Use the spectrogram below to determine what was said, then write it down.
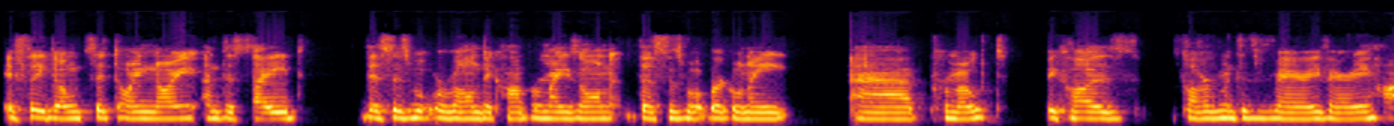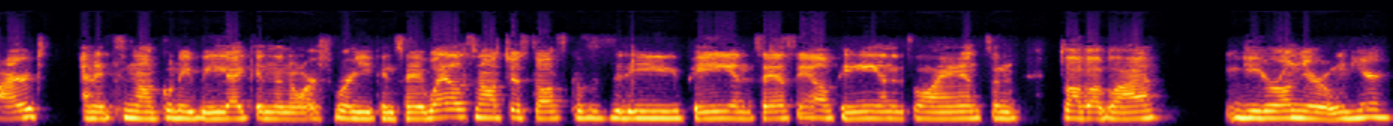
if they don't sit down now and decide this is what we're willing to compromise on, this is what we're going to uh, promote, because government is very, very hard. And it's not going to be like in the north where you can say, well, it's not just us because it's the DUP and it's SDLP and it's Alliance and blah, blah, blah. You're on your own here.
